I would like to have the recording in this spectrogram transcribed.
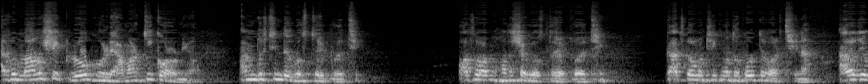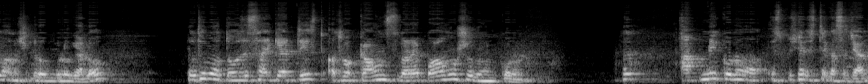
এখন মানসিক রোগ হলে আমার কি করণীয়? আমি দুশ্চিন্তাগ্রস্ত হয়ে পড়েছি, অথবা আমি হতাশাগ্রস্ত হয়ে পড়েছি, কাজকর্ম ঠিক মতো করতে পারছি না। আরও যে মানসিক রোগগুলো গেল প্রথমত যে সাইকিয়াট্রিস্ট অথবা কাউন্সিলরের পরামর্শ গ্রহণ করুন। আপনি কোনো স্পেশালিস্টের কাছে যান,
